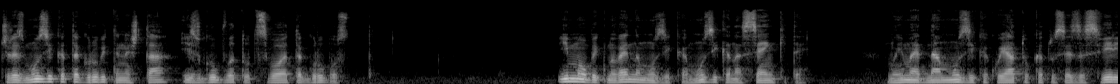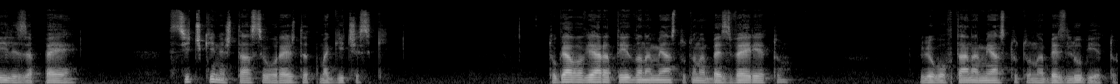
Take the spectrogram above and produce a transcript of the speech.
Чрез музиката грубите неща изгубват от своята грубост. Има обикновена музика, музика на сенките, но има една музика, която като се засвири или запее, всички неща се уреждат магически. Тогава вярата идва на мястото на безверието, любовта на мястото на безлюбието.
